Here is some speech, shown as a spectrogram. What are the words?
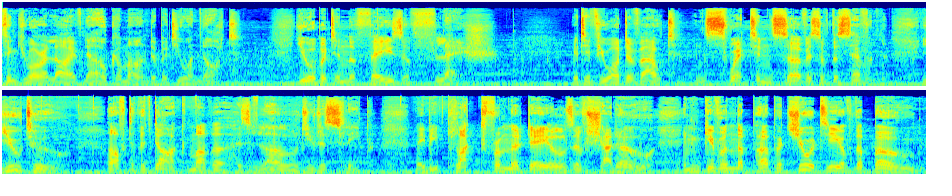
Think you are alive now, Commander, but you are not. You are but in the phase of flesh. Yet if you are devout and sweat in service of the Seven, you too, after the Dark Mother has lulled you to sleep, may be plucked from the dales of shadow and given the perpetuity of the bone.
